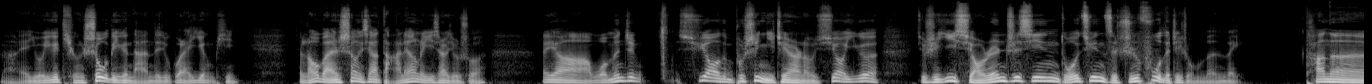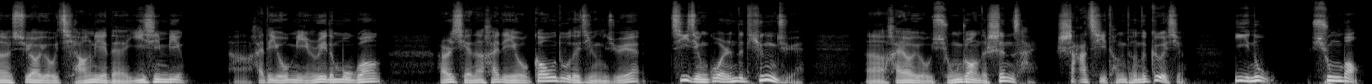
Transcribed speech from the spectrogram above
啊，有一个挺瘦的一个男的就过来应聘。这老板上下打量了一下，就说：“哎呀，我们这需要的不是你这样的，需要一个就是以小人之心夺君子之腹的这种门卫。他呢需要有强烈的疑心病啊，还得有敏锐的目光，而且呢还得有高度的警觉、机警过人的听觉，呃，还要有雄壮的身材、杀气腾腾的个性。”易怒、凶暴，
